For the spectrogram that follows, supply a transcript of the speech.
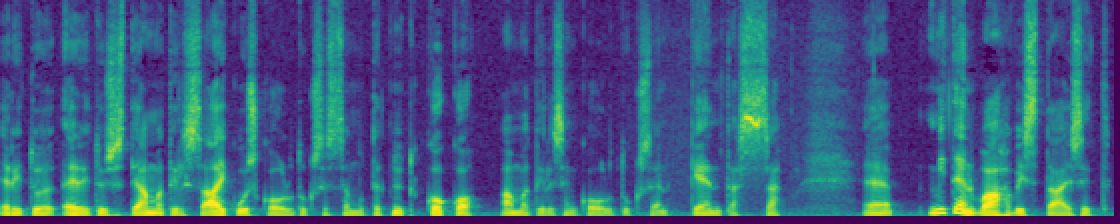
erity, erityisesti ammatillisessa aikuiskoulutuksessa, mutta nyt koko ammatillisen koulutuksen kentässä. Miten vahvistaisit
